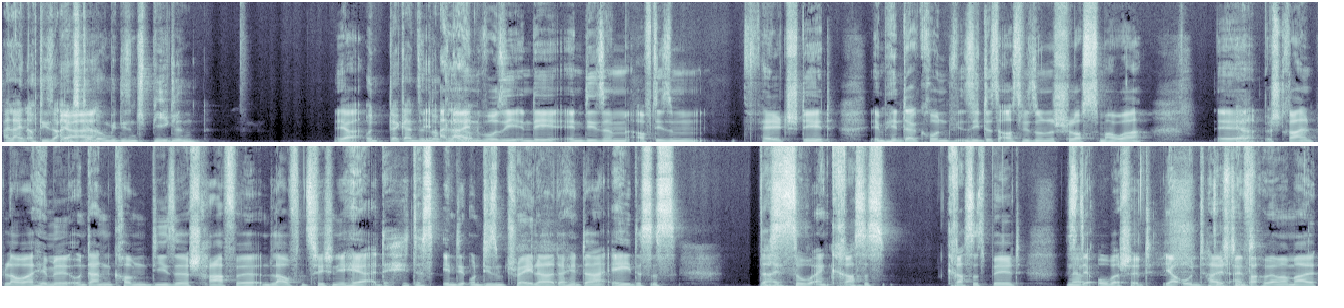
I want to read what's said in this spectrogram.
allein auch diese Einstellung ja. mit diesen Spiegeln. Ja. Und der ganze Look. Allein, also. wo sie in die, in diesem, auf diesem Feld steht, im Hintergrund sieht es aus wie so eine Schlossmauer. Äh, ja. strahlend blauer Himmel und dann kommen diese Schafe und laufen zwischen ihr her. Das in, und diesem Trailer dahinter, ey, das ist, das ist so ein krasses, krasses Bild. Das ja. ist der Obershit. Ja, und halt einfach, wenn man mal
